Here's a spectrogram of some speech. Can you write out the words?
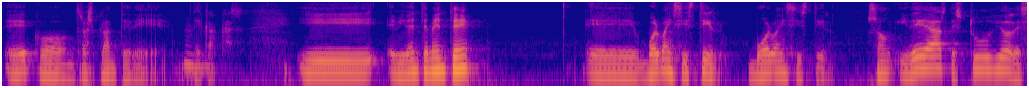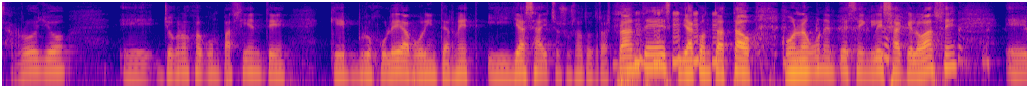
eh, con trasplante de, cacas. Y evidentemente, eh, vuelvo a insistir, vuelvo a insistir, son ideas de estudio, desarrollo. yo conozco a algún paciente que brujulea por internet y ya se ha hecho sus autotrasplantes, que ya ha contactado con alguna empresa inglesa que lo hace. Eh,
